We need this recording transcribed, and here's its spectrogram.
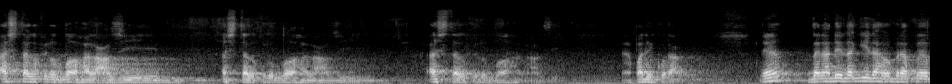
astagfirullahalazim. Astagfirullahalazim. Astagfirullahalazim. Ya, paling kurang. Ya, dan ada lagi lah beberapa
